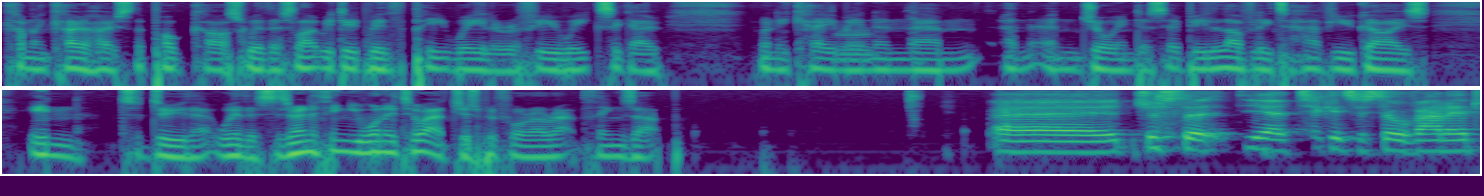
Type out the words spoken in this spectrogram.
come and co-host the podcast with us, like we did with Pete Wheeler a few weeks ago when he came in and um, and and joined us. It'd be lovely to have you guys in to do that with us. Is there anything you wanted to add just before I wrap things up? Uh, just that, yeah, tickets are still valid.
